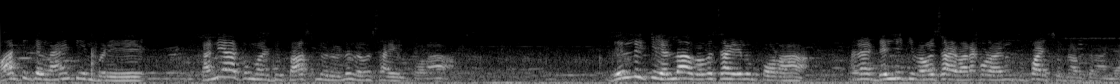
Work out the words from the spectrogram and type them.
ஆர்டிகல் 19 படி கன்னியாகுமரி டு காஷ்மீர் வந்து விவசாயிகள் போகலாம். டெல்லிக்கு எல்லா விவசாயிகளும் போகலாம். ஆனால் டெல்லிக்கு விவசாயம் வரக்கூடாதுன்னு துப்பாக்கி சூடு நடத்துகிறாங்க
